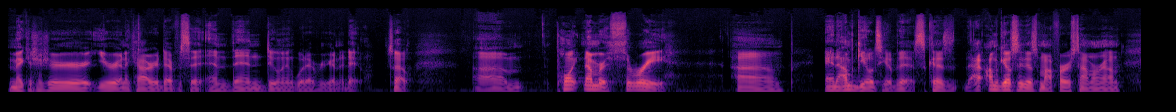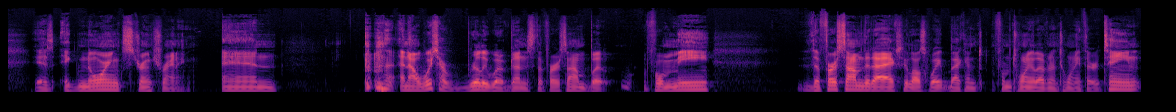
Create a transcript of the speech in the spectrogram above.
making sure you're in a calorie deficit, and then doing whatever you're gonna do. So, um, point number three, um, and I'm guilty of this because I'm guilty of this my first time around, is ignoring strength training. And and I wish I really would have done this the first time, but for me, the first time that I actually lost weight back in from 2011 to 2013,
